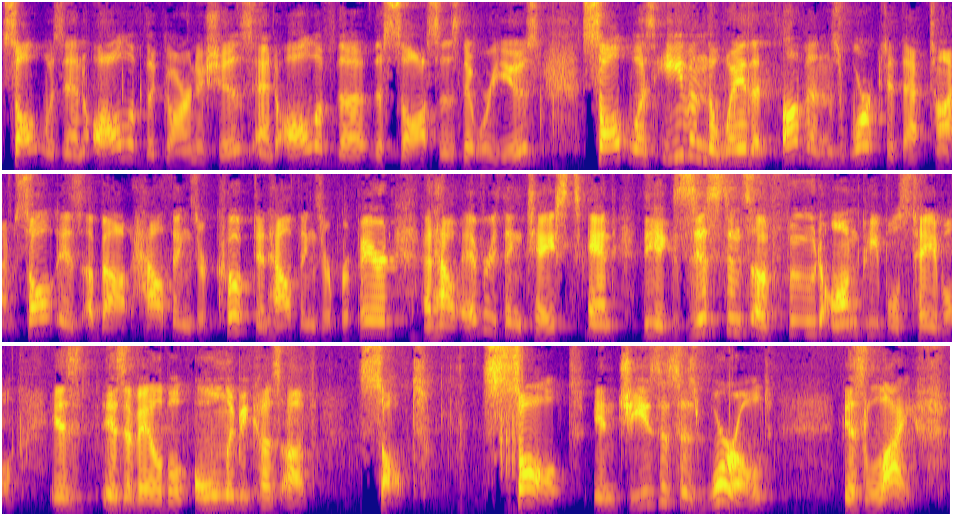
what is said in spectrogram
Salt was in all of the garnishes and all of the, the sauces that were used. Salt was even the way that ovens worked at that time. Salt is about how things are cooked and how things are prepared and how everything tastes. And the existence of food on people's table is, is available only because of salt. Salt in Jesus' world is life.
